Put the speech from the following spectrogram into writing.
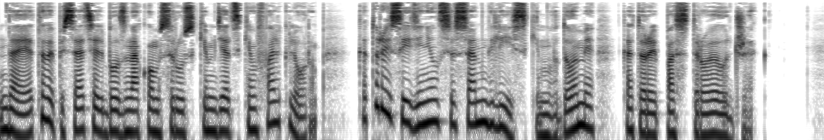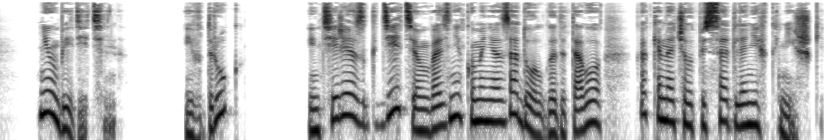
До этого писатель был знаком с русским детским фольклором, который соединился с английским в доме, который построил Джек. Неубедительно. И вдруг интерес к детям возник у меня задолго до того, как я начал писать для них книжки.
